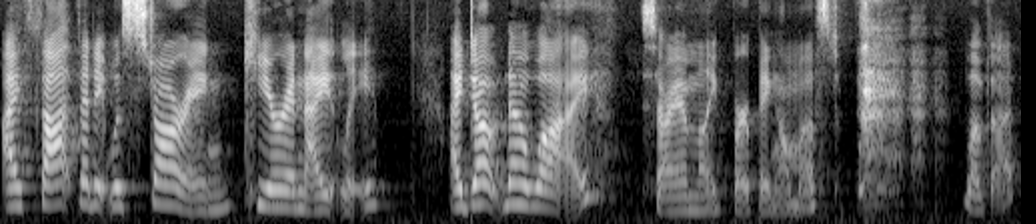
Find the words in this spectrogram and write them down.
I thought that it was starring Keira Knightley. I don't know why. Sorry, I'm like burping almost. Love that.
